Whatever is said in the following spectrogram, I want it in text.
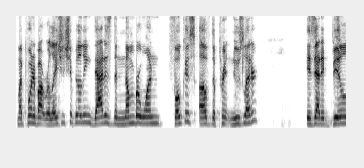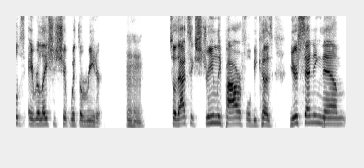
my point about relationship building that is the number one focus of the print newsletter is that it builds a relationship with the reader hmm so that's extremely powerful because you're sending them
